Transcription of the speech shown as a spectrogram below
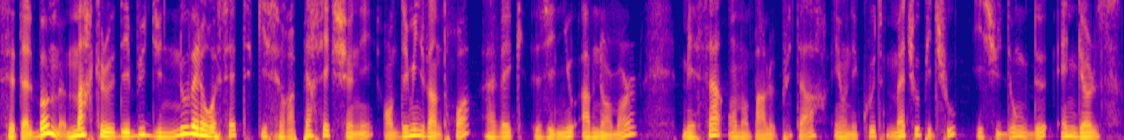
Cet album marque le début d'une nouvelle recette qui sera perfectionnée en 2023 avec The New Abnormal, mais ça on en parle plus tard et on écoute Machu Picchu, issu donc de Engels.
